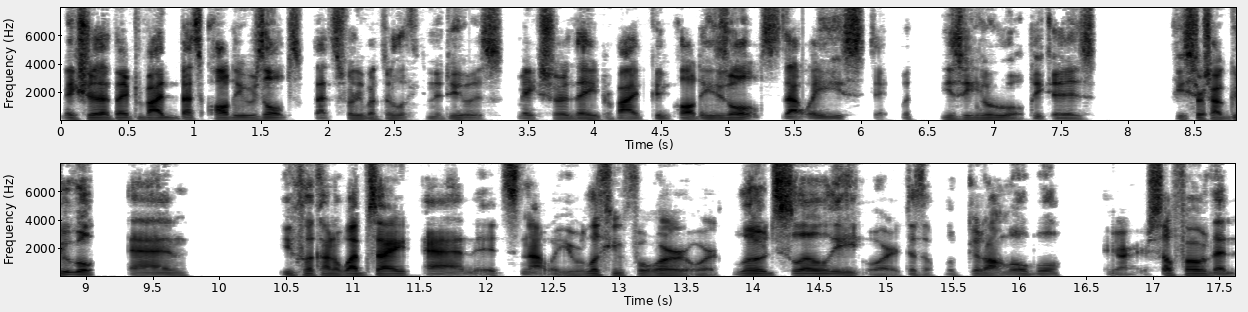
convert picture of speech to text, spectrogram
make sure that they provide the best quality results. That's really what they're looking to do is make sure they provide good quality results. That way you stick with using Google because if you search on Google and you click on a website and it's not what you were looking for or loads slowly or it doesn't look good on mobile, you're on your cell phone, then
